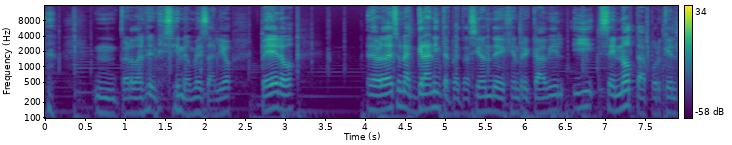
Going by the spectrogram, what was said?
perdónenme si no me salió, pero de verdad es una gran interpretación de Henry Cavill y se nota porque él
